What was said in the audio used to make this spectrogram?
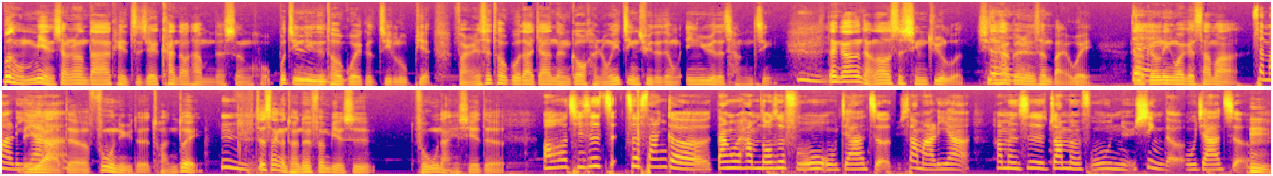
不同面向让大家可以直接看到他们的生活，不仅仅是嗯透过一个纪录片，反而是透过大家能够很容易进去的这种音乐的场景。嗯，但刚刚讲到的是新巨轮，其实还有跟人生百味，还对有跟另外一个撒马撒玛利利亚亚，的妇女的团队，嗯，这三个团队分别是服务哪一些的？哦，其实这这三个单位他们都是服务无家者，撒玛利亚他们是专门服务女性的无家者，嗯，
